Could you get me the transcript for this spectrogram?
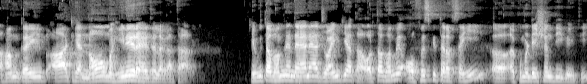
हम करीब आठ या नौ महीने रहे थे लगातार। क्योंकि तब हमने नया नया ज्वाइन किया था और तब हमें ऑफ़िस की तरफ़ से ही अकोमोडेशन दी गई थी।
